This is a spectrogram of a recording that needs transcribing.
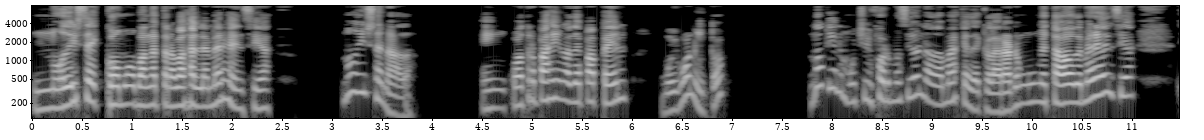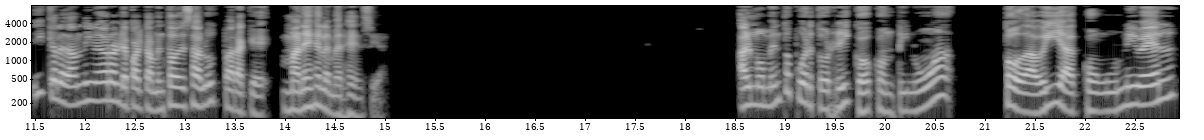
no dice cómo van a trabajar la emergencia, no dice nada. En cuatro páginas de papel, muy bonito. No tiene mucha información, nada más que declararon un estado de emergencia y que le dan dinero al Departamento de Salud para que maneje la emergencia. Al momento Puerto Rico continúa todavía con un nivel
